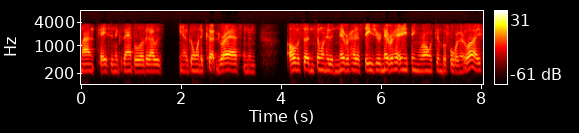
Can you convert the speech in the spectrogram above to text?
My case, an example of it, I was, you know, going to cut grass, and then all of a sudden, someone who had never had a seizure, never had anything wrong with them before in their life.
